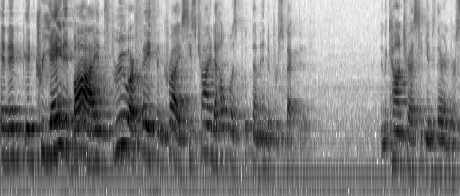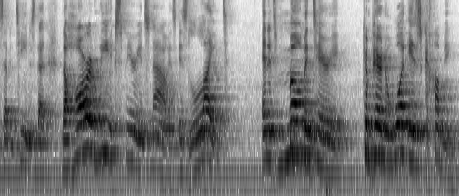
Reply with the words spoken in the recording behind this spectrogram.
and, and, and, created by and through our faith in Christ, he's trying to help us put them into perspective. And the contrast he gives there in verse 17 is that the hard we experience now is, is light and it's momentary compared to what is coming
